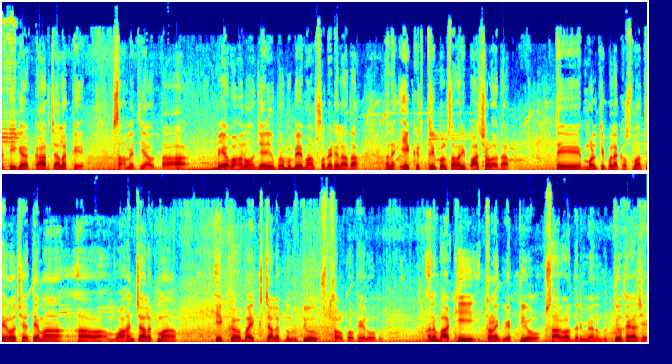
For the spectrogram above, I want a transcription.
અર્ટિગા કાર ચાલકે સામેથી આવતા બે વાહનો, જેની ઉપર બે માણસો બેઠેલા હતા અને એક ટ્રિપલ સવારી પાછળ હતા. તે મલ્ટિપલ અકસ્માત થયેલો છે. તેમાં વાહન ચાલકમાં એક બાઇક ચાલકનું મૃત્યુ સ્થળ પર થયેલું હતું અને બાકી ત્રણેક વ્યક્તિઓ સારવાર દરમિયાન મૃત્યુ થયા છે.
